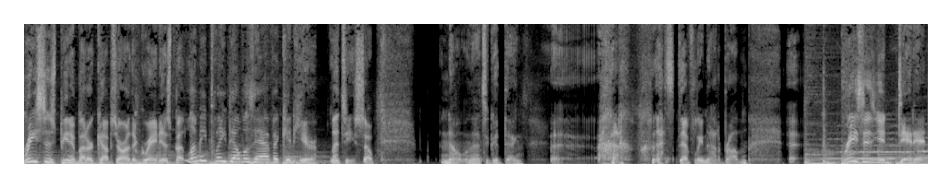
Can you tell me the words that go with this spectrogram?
Reese's peanut butter cups are the greatest, but let me play devil's advocate here. Let's see. So, no, that's a good thing. Uh, that's definitely not a problem. Uh, Reese's, you did it.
